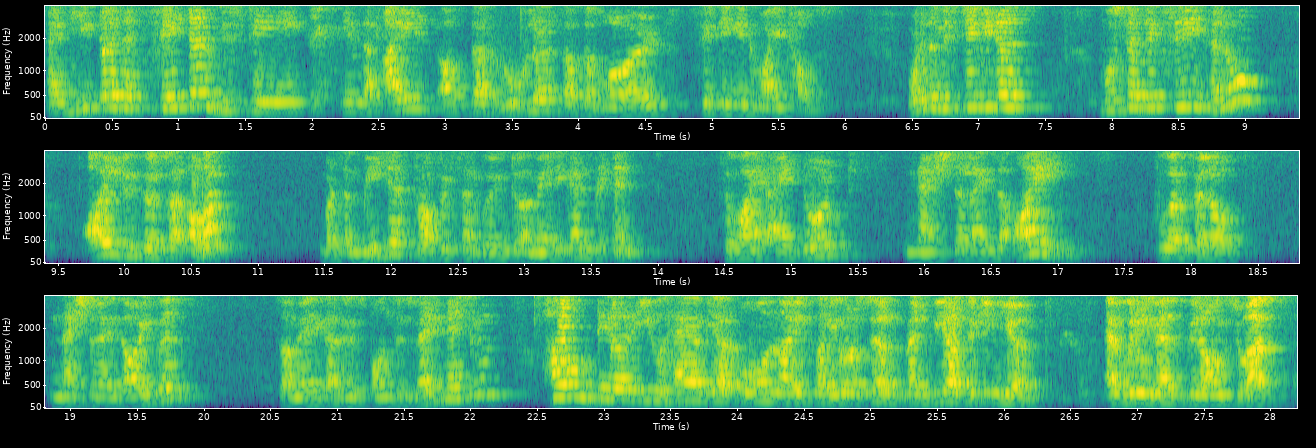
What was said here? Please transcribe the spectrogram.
And he does a fatal mistake in the eyes of the rulers of the world sitting in White House. What is the mistake he does? Mossadegh say, hello, oil reserves are over, but the major profits are going to America and Britain. So why I don't nationalize the oil? Poor fellow nationalize the oil wells. So America's response is very natural. How dare you have your own oil for yourself when we are sitting here? Every wealth belongs to us.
